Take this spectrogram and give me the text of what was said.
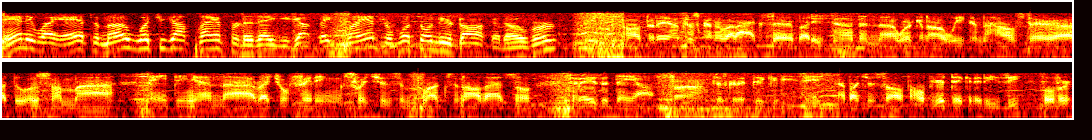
Anyway, Antimo, what you got planned for today? You got big plans, or what's on your docket? Over. Oh, today I'm just gonna relax there, buddy. I've been uh, working all week in the house there, uh, doing some uh, painting and uh, retrofitting switches and plugs and all that. So today's a day off. Uh, just gonna take it easy. How about yourself? I hope you're taking it easy. Over.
